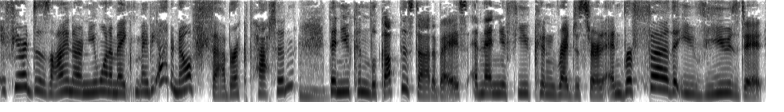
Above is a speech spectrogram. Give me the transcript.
if you're a designer and you want to make maybe I don't know a fabric pattern, Mm. then you can look up this database, and then if you can register it and refer that you've used it,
